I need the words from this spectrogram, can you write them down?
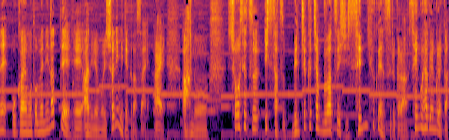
ね、お買い求めになって、えーアニメも一緒に見てください。はい。あの、小説一冊めちゃくちゃ分厚いし、1200円するから、1500円ぐらいか、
